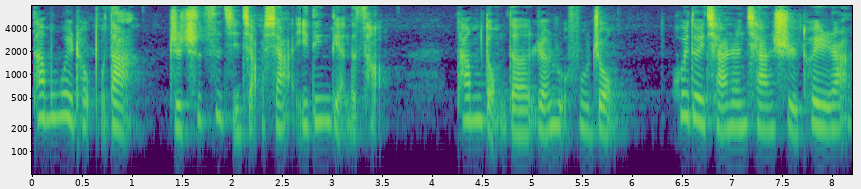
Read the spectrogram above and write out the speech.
他们胃口不大，只吃自己脚下一丁点的草。他们懂得忍辱负重，会对强人强势退让，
